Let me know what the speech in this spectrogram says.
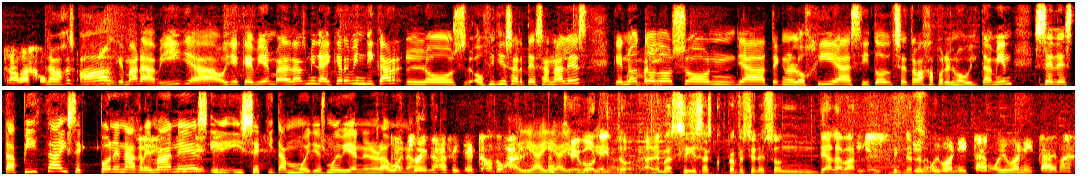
trabajo. ¿Trabajas? ¡Ah, qué maravilla! Oye, qué bien. Además, mira, hay que reivindicar los oficios artesanales, que no Hombre. todos son ya tecnologías y todo se trabaja por el móvil. También se destapiza y se ponen agremanes sí, sí, sí. Y, y se quitan muelles. Muy bien, enhorabuena. Y de todo. Ahí, ahí, ahí. Qué bien. bonito. Además, sí, esas profesiones son de alabar, Y, ¿eh? de y muy bonita, muy bonita además.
